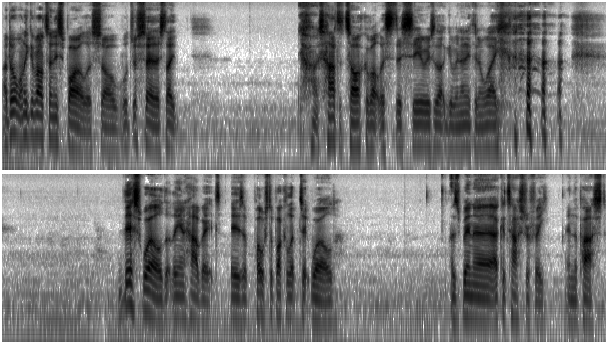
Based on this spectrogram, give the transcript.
I don't want to give out any spoilers, so we'll just say this: like, it's hard to talk about this this series without giving anything away. this world that they inhabit is a post-apocalyptic world. There's been a, a catastrophe in the past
